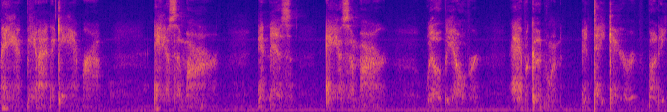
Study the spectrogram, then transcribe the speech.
Man Behind the Camera ASMR, and this ASMR will be over. Have a good one, and take care, everybody.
